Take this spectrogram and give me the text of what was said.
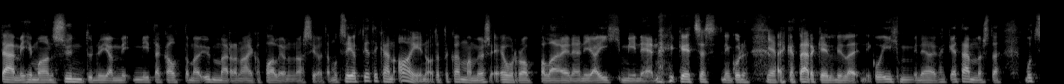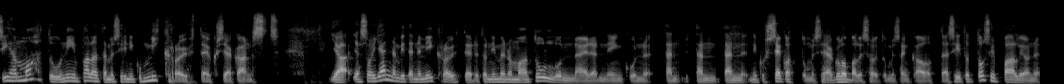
tämä, mihin mä oon syntynyt ja mi- mitä kautta mä ymmärrän aika paljon asioita. Mutta se ei ole tietenkään ainoa. Totta kai mä oon myös eurooppalainen ja ihminen, itse asiassa niin kuin yep. ehkä tärkeimmillä niin kuin ihminen ja kaikkea tämmöistä. Mutta siihen mahtuu niin paljon tämmöisiä niin kuin mikroyhteyksiä kanssa. Ja, ja se on jännä, miten ne mikroyhteydet on nimenomaan tullut näiden niin kuin, tämän, tämän, tämän niin kuin sekoittumisen ja globalisoitumisen kautta. Ja siitä on tosi paljon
